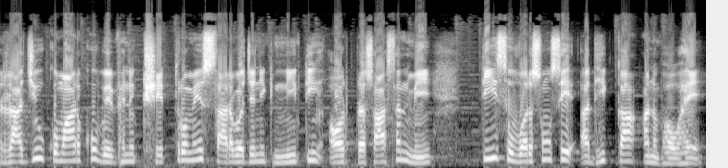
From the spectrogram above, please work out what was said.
राजीव कुमार को विभिन्न क्षेत्रों में सार्वजनिक नीति और प्रशासन में तीस वर्षों से अधिक का अनुभव है।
